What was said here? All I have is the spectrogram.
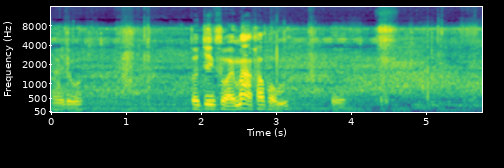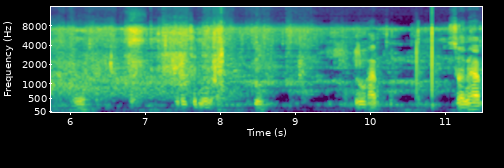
ให้ดู ตัวจริงสวยมากครับผมดูชุดนี้นี่ดูครับ สวยไหมครับ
